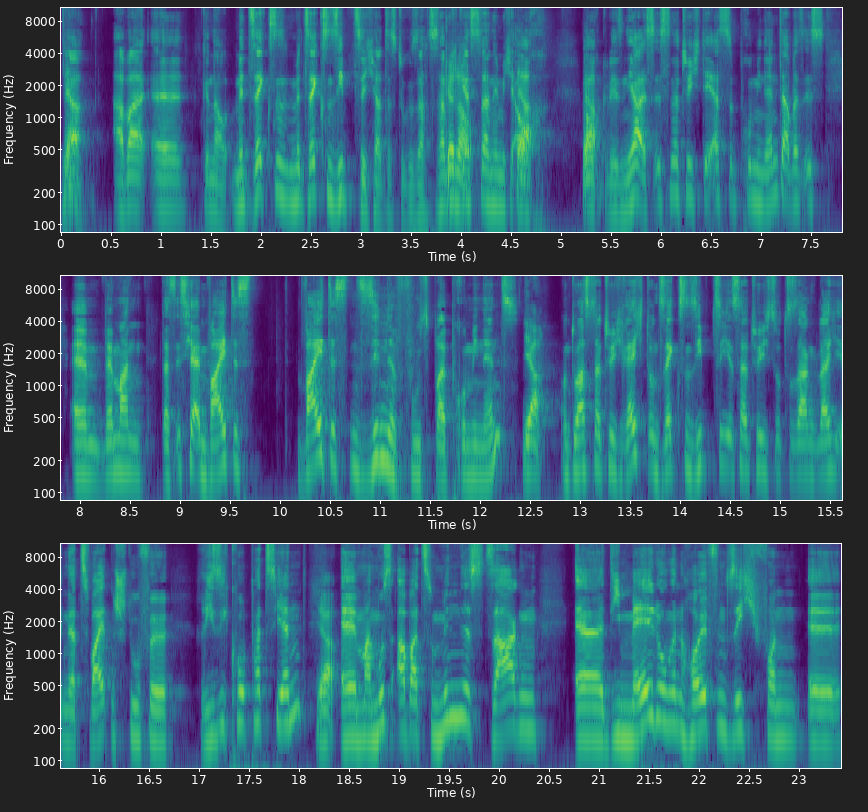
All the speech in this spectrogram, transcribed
Ja, aber äh, genau, mit, 6, mit 76 hattest du gesagt. Das habe Genau. ich gestern nämlich Ja. auch, Ja. auch gelesen. Ja, es ist natürlich der erste Prominente, aber es ist, ähm, wenn man, das ist ja im weitest, weitesten Sinne Fußballprominenz. Ja. Und du hast natürlich recht, und 76 ist natürlich sozusagen gleich in der zweiten Stufe Risikopatient. Ja. Äh, man muss aber zumindest sagen, äh, die Meldungen häufen sich von äh,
